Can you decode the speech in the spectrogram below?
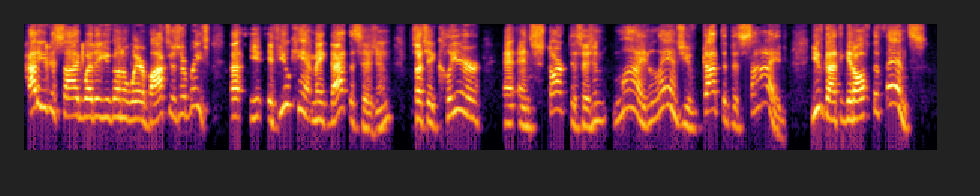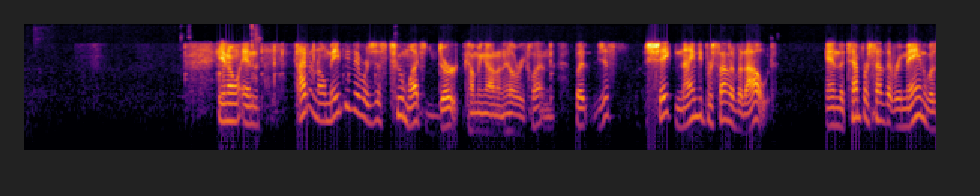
How do you decide whether you're going to wear boxers or briefs? Uh, if you can't make that decision, such a clear and, and stark decision, my lands, you've got to decide. You've got to get off the fence. You know, and I don't know, maybe there was just too much dirt coming out on Hillary Clinton, but just shake 90% of it out. And the 10% that remained was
